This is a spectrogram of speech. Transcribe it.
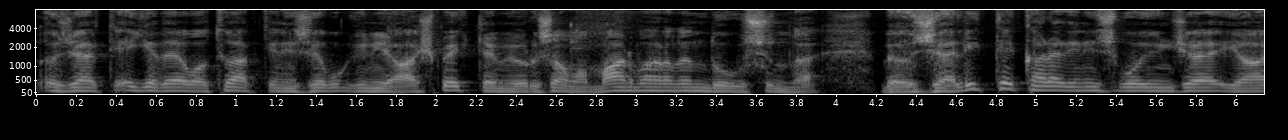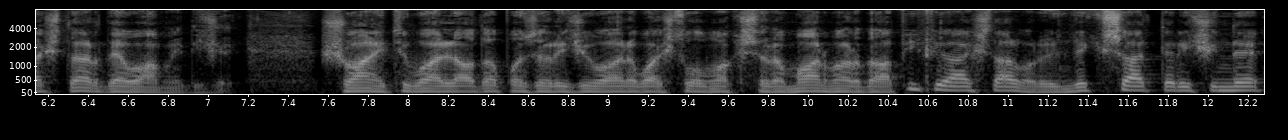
Özellikle Ege'de Batı Akdeniz'e bugün yağış beklemiyoruz ama Marmara'nın doğusunda ve özellikle Karadeniz boyunca yağışlar devam edecek. Şu an itibariyle Adapazarı civarı başta olmak üzere Marmara'da hafif yağışlar var. Önümüzdeki saatler içinde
